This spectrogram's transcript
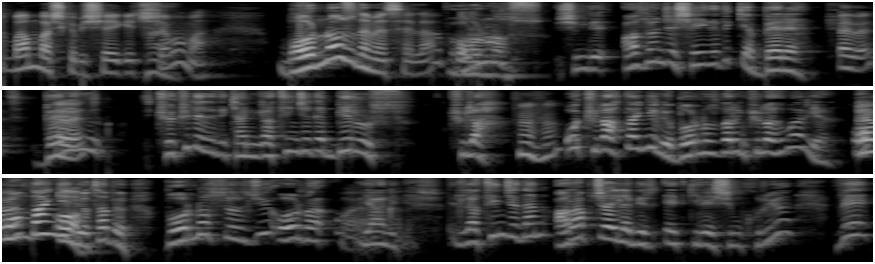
bambaşka bir şeye geçeceğim Ha. ama bornoz ne mesela? Bornoz. Bornoz. Şimdi az önce şey dedik ya bere. Evet. Berenin Evet. Kökü de dedik hani Latince'de birus. Külah. Hı hı. O külahtan geliyor. Bornozların külahı var ya. O Evet, ondan geliyor o. tabii. Bornoz sözcüğü orada Vay yani arkadaş. Latinceden Arapça ile bir etkileşim kuruyor ve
